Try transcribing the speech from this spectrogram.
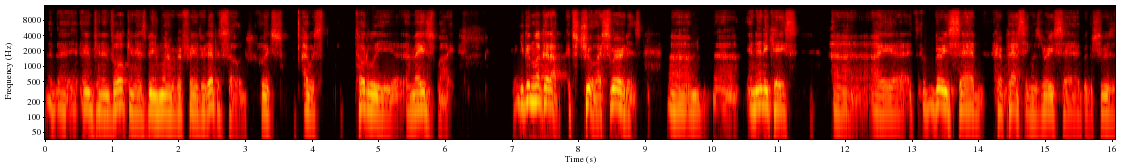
the Infinite Vulcan as being one of her favorite episodes, which I was totally amazed by. You can look it up; it's true. I swear it is. Um, uh, in any case, uh, I uh, it's very sad. Her passing was very sad because she was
